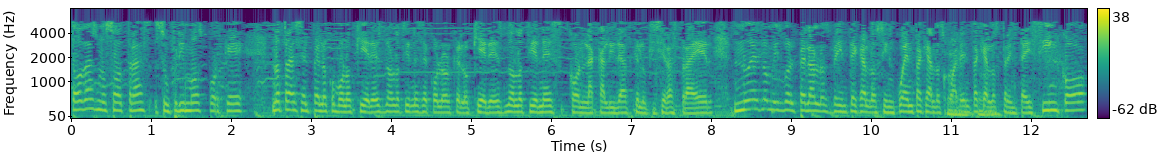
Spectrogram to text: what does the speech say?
todas nosotras sufrimos porque no traes el pelo como lo quieres, no lo tienes de color que lo quieres, no lo tienes con la calidad que lo quisieras traer. No es lo mismo el pelo a los 20 que a los 50, que a los 40, Correcto. que a los 35.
